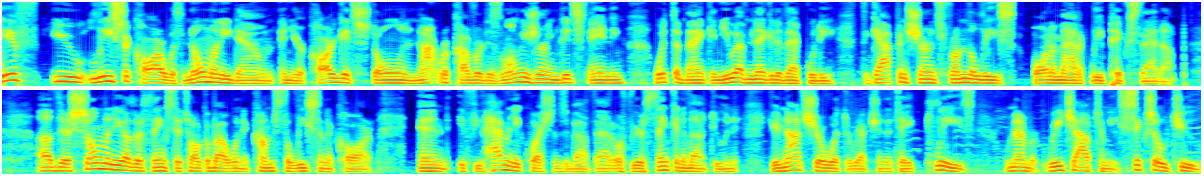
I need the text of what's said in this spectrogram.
if you lease a car with no money down and your car gets stolen and not recovered, as long as you're in good standing with the bank and you have negative equity, the gap insurance from the lease automatically picks that up. Uh, there's so many other things to talk about when it comes to leasing a car. And if you have any questions about that, or if you're thinking about doing it, you're not sure what direction to take, please Remember, reach out to me, 602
